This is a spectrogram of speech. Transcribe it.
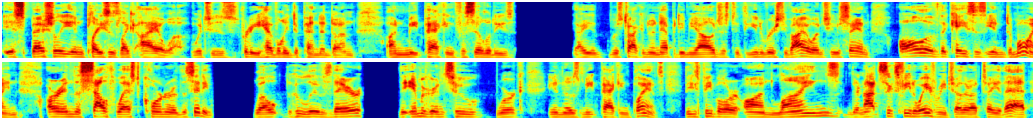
Especially in places like Iowa, which is pretty heavily dependent on, on meatpacking facilities. I was talking to an epidemiologist at the University of Iowa, and she was saying all of the cases in Des Moines are in the southwest corner of the city. Well, who lives there? The immigrants who work in those meatpacking plants. These people are on lines. They're not six feet away from each other, I'll tell you that.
